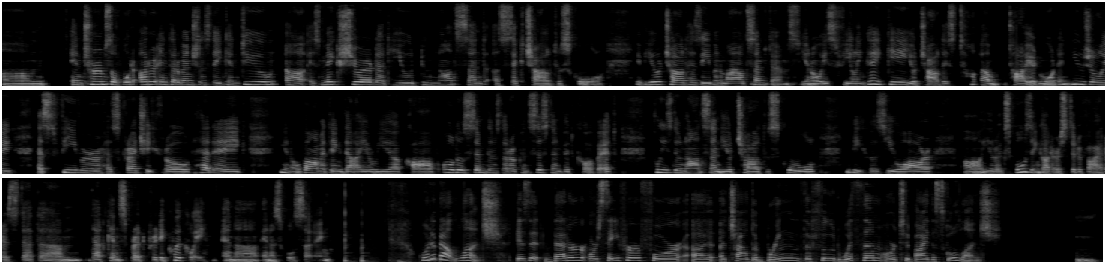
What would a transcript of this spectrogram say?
Um, in terms of what other interventions they can do uh, is make sure that you do not send a sick child to school if your child has even mild symptoms you know is feeling achy your child is t- um, tired more than usually has fever has scratchy throat headache you know vomiting diarrhea cough all those symptoms that are consistent with covid please do not send your child to school because you are uh, you're exposing others to the virus that um, that can spread pretty quickly in a, in a school setting. What about lunch? Is it better or safer for a, a child to bring the food with them or to buy the school lunch? Mm.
